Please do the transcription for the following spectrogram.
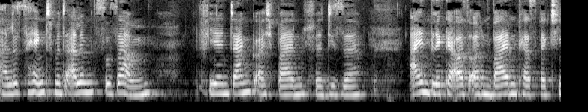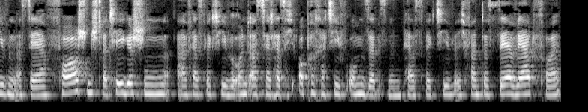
Alles hängt mit allem zusammen. Vielen Dank euch beiden für diese Einblicke aus euren beiden Perspektiven, aus der forschen, strategischen äh, Perspektive und aus der tatsächlich operativ umsetzenden Perspektive. Ich fand das sehr wertvoll.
